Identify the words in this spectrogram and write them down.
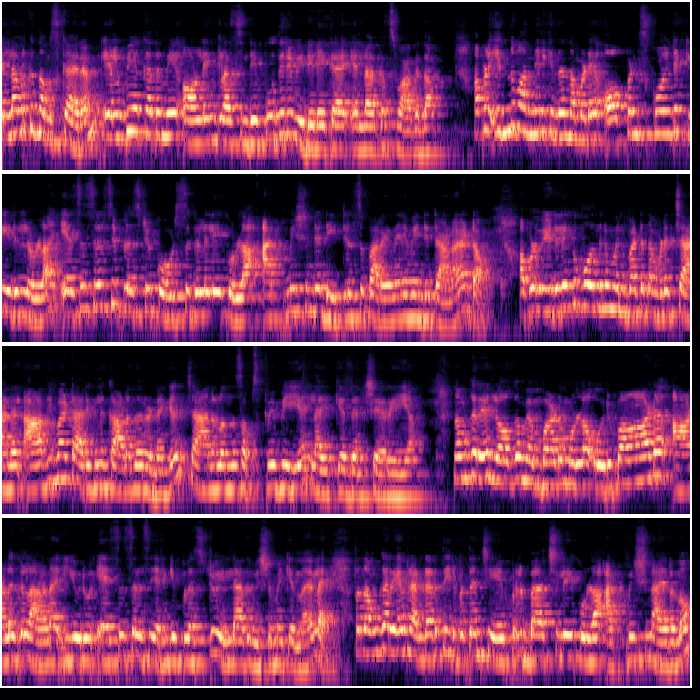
എല്ലാവർക്കും നമസ്കാരം. എൽ ബി അക്കാദമി ഓൺലൈൻ ക്ലാസിന്റെ പുതിയൊരു വീഡിയോയിലേക്ക് എല്ലാവർക്കും സ്വാഗതം. അപ്പോൾ ഇന്ന് വന്നിരിക്കുന്നത് നമ്മുടെ ഓപ്പൺ സ്കൂളിന്റെ കീഴിലുള്ള S S L C plus two കോഴ്സുകളിലേക്കുള്ള അഡ്മിഷന്റെ ഡീറ്റെയിൽസ് പറയുന്നതിന് വേണ്ടിയിട്ടാണ് കേട്ടോ. അപ്പോൾ വീഡിയോയിലേക്ക് പോകുന്നതിന് മുൻപായിട്ട് നമ്മുടെ ചാനൽ ആദ്യമായിട്ട് ആരെങ്കിലും കാണുന്നവരുണ്ടെങ്കിൽ ചാനൽ ഒന്ന് സബ്സ്ക്രൈബ് ചെയ്യുക ലൈക്ക് ചെയ്യുക ഷെയർ ചെയ്യുക. നമുക്കറിയാം ലോകമെമ്പാടുമുള്ള ഒരുപാട് ആളുകളാണ് ഈ ഒരു എസ് എസ് എൽ സി അല്ലെങ്കിൽ പ്ലസ് ടു ഇല്ലാതെ വിഷമിക്കുന്നത് അല്ലേ? അപ്പോൾ നമുക്കറിയാം രണ്ടായിരത്തി ഇരുപത്തഞ്ച് ഏപ്രിൽ ബാച്ചിലേക്കുള്ള അഡ്മിഷൻ ആയിരുന്നു.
